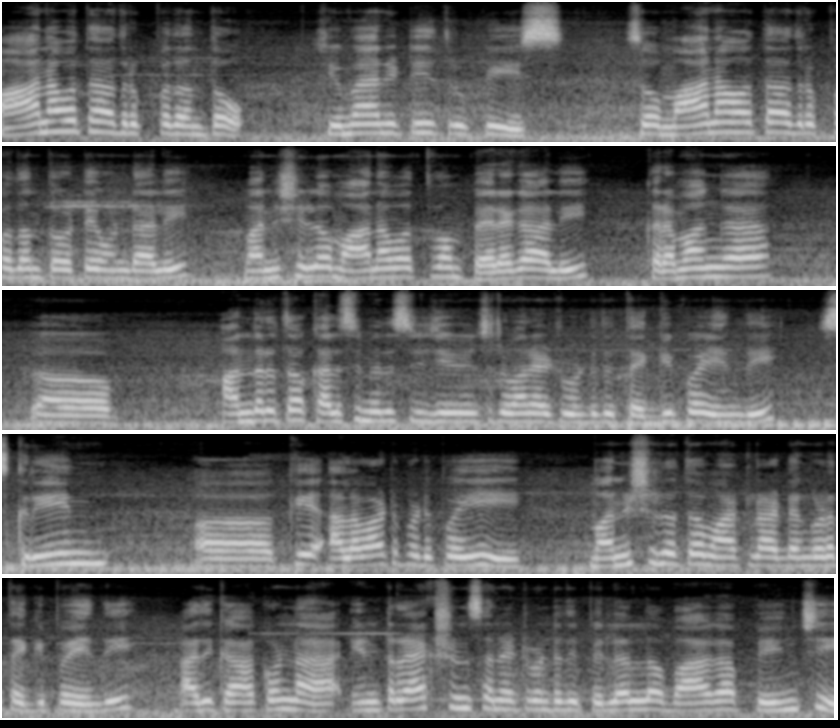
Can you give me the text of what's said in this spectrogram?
మానవతా దృక్పథంతో హ్యుమానిటీ త్రూ పీస్ సో మానవతా దృక్పథంతో ఉండాలి. మనిషిలో మానవత్వం పెరగాలి. క్రమంగా అందరితో కలిసిమెలిసి జీవించడం అనేటువంటిది తగ్గిపోయింది. స్క్రీన్కి అలవాటు పడిపోయి మనుషులతో మాట్లాడడం కూడా తగ్గిపోయింది. అది కాకుండా ఇంటరాక్షన్స్ అనేటువంటిది పిల్లల్లో బాగా పెంచి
